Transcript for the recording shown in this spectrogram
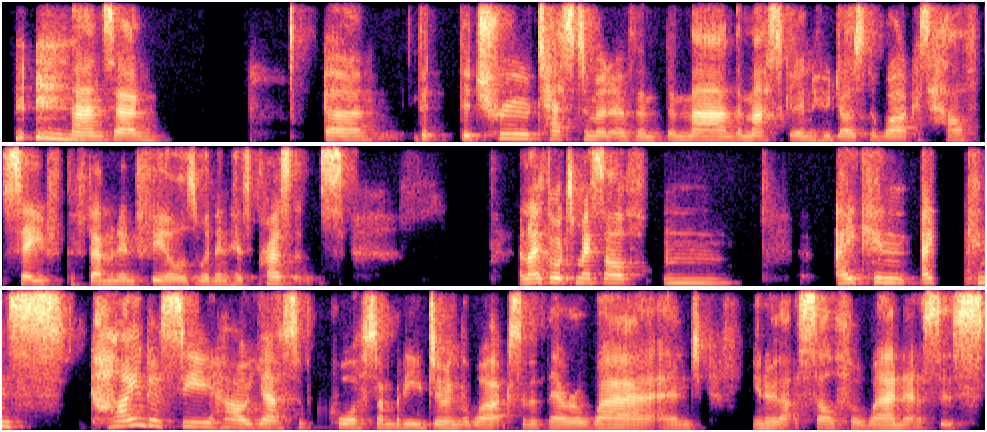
man said um, the, the true testament of the, the man, the masculine who does the work, is how safe the feminine feels within his presence. And I thought to myself, mm, I can, I can kind of see how, yes, of course, somebody doing the work so that they're aware and you know that self-awareness is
